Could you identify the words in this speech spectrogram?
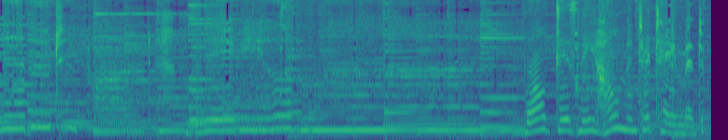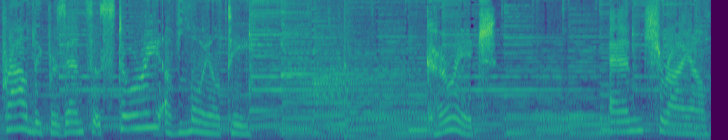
never to part, baby of mine. Walt Disney Home Entertainment proudly presents a story of loyalty, courage, and triumph.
